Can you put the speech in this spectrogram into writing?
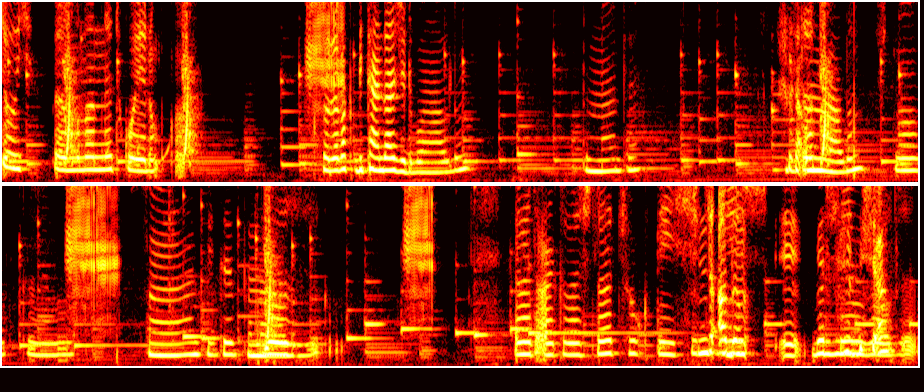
dur. Ben buna net koyarım. Sonra bak bir tane daha jelibon aldım. Bunlar da. Mesela onları aldım. Şunu. Sonra bir de bunları aldım. Evet arkadaşlar çok değişik Şimdi adam bir e, böyle bir, bir şey aldım. olacak.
